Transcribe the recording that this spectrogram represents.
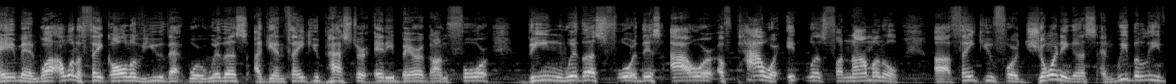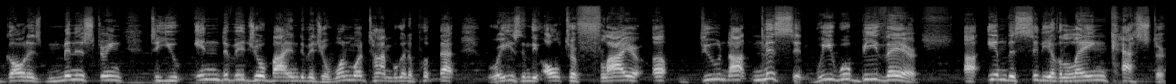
Amen. Well, I want to thank all of you that were with us. Again, thank you, Pastor Eddie Barragon, for being with us for this hour of power. It was phenomenal. Uh, thank you for joining us. And we believe God is ministering to you individual by individual. One more time, we're going to put that raising the altar flyer up. Do not miss it. We will be there uh, in the city of Lancaster.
